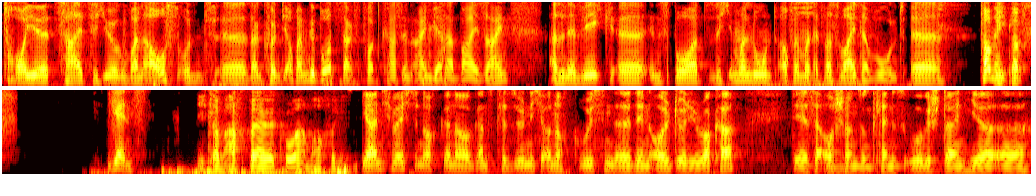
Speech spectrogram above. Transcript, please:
Treue zahlt sich irgendwann aus und äh, dann könnt ihr auch beim Geburtstagspodcast in einem Jahr dabei sein. Also der Weg äh, ins Board sich immer lohnt, auch wenn man etwas weiter wohnt. Äh, Tommy, Ich glaube, Jens, ich glaub, Asperger Co. haben wir auch vergessen. Ja, und ich möchte noch genau ganz persönlich auch noch grüßen äh, den Old Dirty Rocker. Der ist ja Mhm. auch schon so ein kleines Urgestein hier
